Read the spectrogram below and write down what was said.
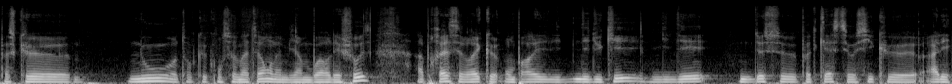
Parce que nous, en tant que consommateurs, on aime bien boire des choses. Après, c'est vrai qu'on parlait d'éduquer. L'idée de ce podcast, c'est aussi que, allez,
